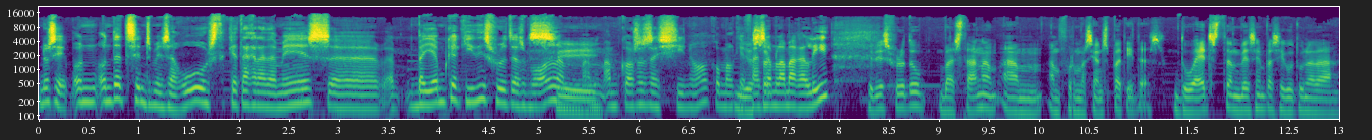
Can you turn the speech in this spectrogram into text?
No sé, on, on et sents més a gust? Què t'agrada més? Eh, veiem que aquí disfrutes molt Sí. amb, amb, amb coses així, no? Com el que Jo fas soc- amb la Magalí. Jo disfruto bastant amb, amb, amb formacions petites. Duets també sempre ha sigut una de,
